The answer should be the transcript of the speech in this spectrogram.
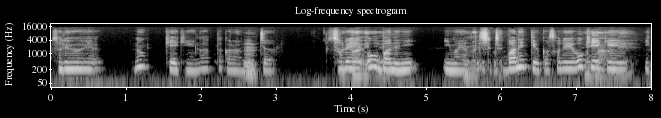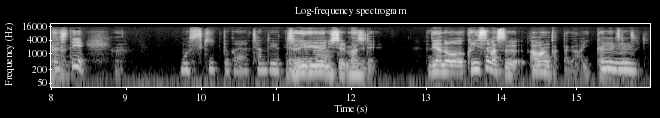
それの経験があったからめっちゃそれをバネに今やってるってこと。バネっていうかそれを経今験ね生かしてもう好きとかちゃんと言ったそうりとか。いうようにしてる、マジで。で、あの、クリスマス会わんかったが、1回目つけた時、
